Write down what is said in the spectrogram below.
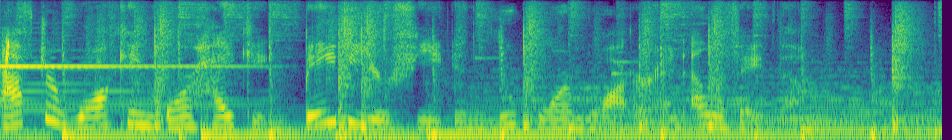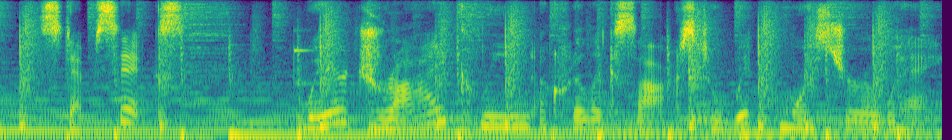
After walking or hiking, baby your feet in lukewarm water and elevate them. Step 6. Wear dry, clean acrylic socks to wick moisture away.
